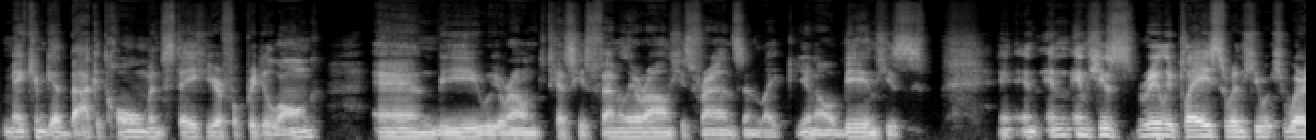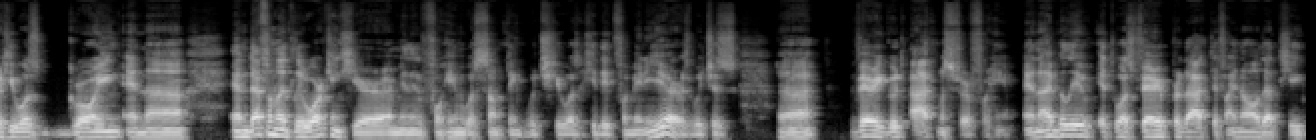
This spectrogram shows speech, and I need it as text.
make him get back at home and stay here for pretty long and be around has his family around his friends and like you know be in his in in, in his really place when he where he was growing and uh and definitely working here. I mean for him was something which he was he did for many years which is uh very good atmosphere for him. And i believe it was very productive. I know that he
